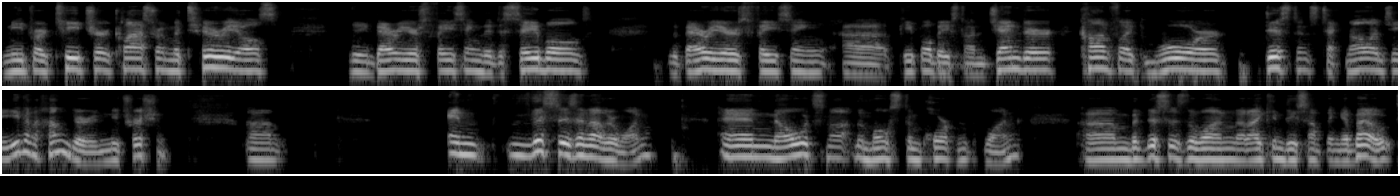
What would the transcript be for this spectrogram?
need for teacher, classroom materials, the barriers facing the disabled, the barriers facing uh, people based on gender, conflict, war, distance, technology, even hunger and nutrition. Um, and this is another one. And no, it's not the most important one, um, but this is the one that I can do something about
